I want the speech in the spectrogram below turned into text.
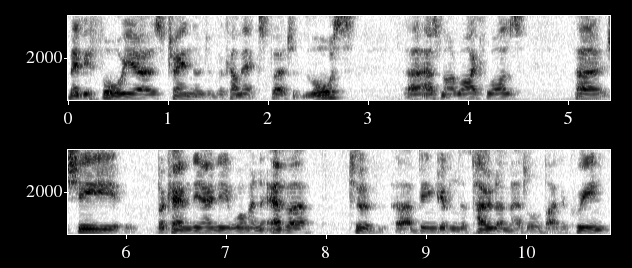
maybe four years, train them to become expert at Morse, uh, as my wife was. Uh, she became the only woman ever to have uh, been given the Polar Medal by the Queen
